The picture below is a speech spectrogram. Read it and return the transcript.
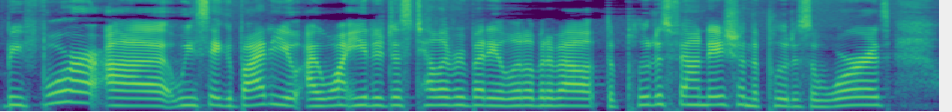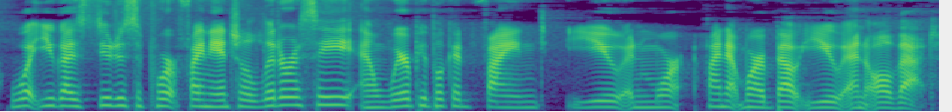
before uh, we say goodbye to you, I want you to just tell everybody a little bit about the Plutus Foundation, the Plutus Awards, what you guys do to support financial literacy, and where people can find you and more find out more about you and all that.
